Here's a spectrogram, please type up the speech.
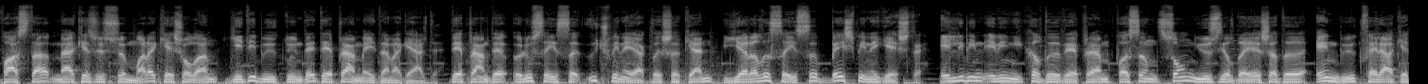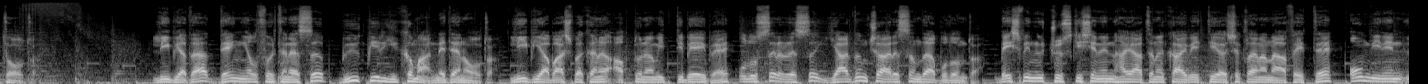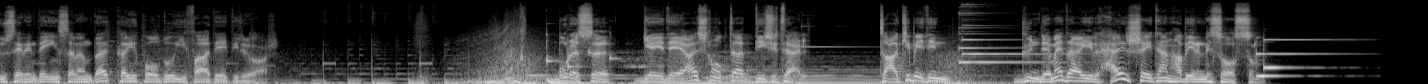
Fas'ta merkez üssü Marrakeş olan 7 büyüklüğünde deprem meydana geldi. Depremde ölü sayısı 3000'e yaklaşırken yaralı sayısı 5000'i geçti. 50 bin evin yıkıldığı deprem Fas'ın son yüzyılda yaşadığı en büyük felaket oldu. Libya'da Daniel fırtınası büyük bir yıkıma neden oldu. Libya Başbakanı Abdülhamit Dibeybe uluslararası yardım çağrısında bulundu. 5300 kişinin hayatını kaybettiği açıklanan afette 10 binin üzerinde insanın da kayıp olduğu ifade ediliyor. Burası gdh.dijital. Takip edin, gündeme dair her şeyden haberiniz olsun.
